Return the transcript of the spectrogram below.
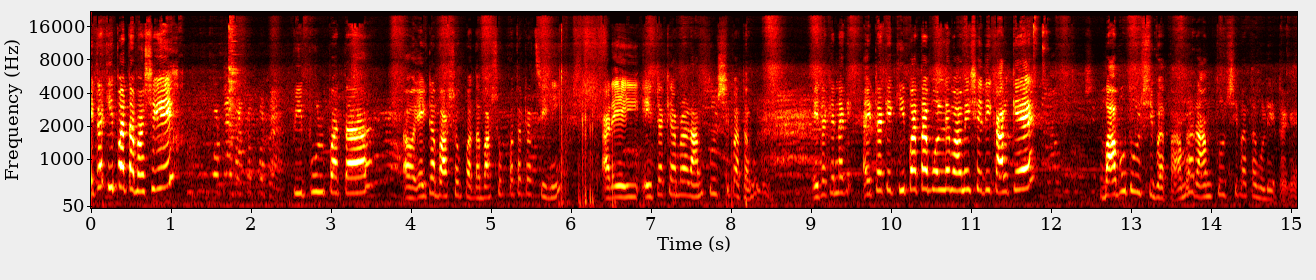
এটা কি পাতা মাসি? পিপুল পাতা। ও, এইটা বাসক পাতা। বাসক পাতাটা চিনি। আর এই এইটাকে আমরা রাম তুলসী পাতা বলি। এটাকে নাকি এটাকে কি পাতা বললে মামি সেদি কালকে? বাবু তুলসী পাতা। আমরা রাম তুলসী পাতা বলি এটাকে।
